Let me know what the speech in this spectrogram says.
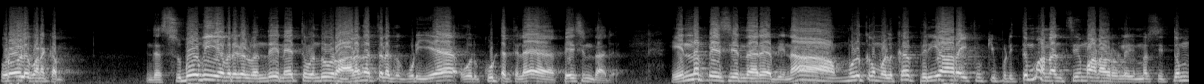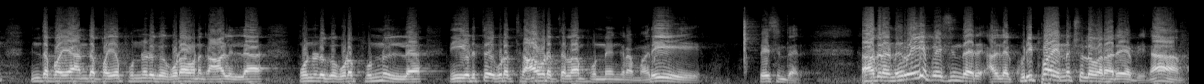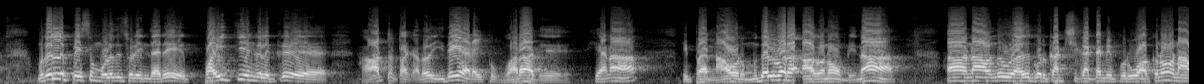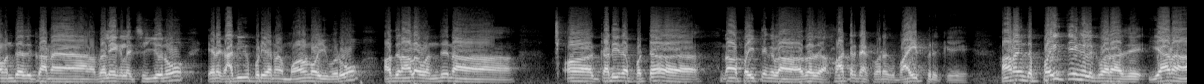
உறவுகளுக்கு வணக்கம். இந்த சுபோவி அவர்கள் வந்து நேத்து வந்து ஒரு அரங்கத்தில் இருக்கக்கூடிய ஒரு கூட்டத்தில் பேசியிருந்தாரு. என்ன பேசியிருந்தாரு அப்படின்னா முழுக்க முழுக்க பெரியாரை தூக்கி பிடித்தும் அண்ணன் சீமான் அவர்களை விமர்சித்தும் இந்த பையன் அந்த பையன் பொண்ணெடுக்க கூட அவனுக்கு ஆள் இல்லை பொண்ணெடுக்க கூட பொண்ணு இல்லை நீ எடுத்தது கூட திராவிடத்தெல்லாம் பொண்ணுங்கிற மாதிரி பேசியிருந்தாரு. அதில் நிறைய பேசியிருந்தாரு. அதில் குறிப்பாக என்ன சொல்ல வராரு அப்படின்னா முதல்ல பேசும் பொழுது சொல்லியிருந்தாரு பைத்தியங்களுக்கு ஹார்ட் அட்டாக் அதாவது இதய அடைப்பு வராது. ஏன்னா இப்போ நான் ஒரு முதல்வர் ஆகணும் அப்படின்னா நான் வந்து அதுக்கு ஒரு கட்சி கட்டமைப்பு உருவாக்கணும் நான் வந்து அதுக்கான வேலைகளை செய்யணும் எனக்கு அதிகப்படியான மனநோய் வரும் அதனால வந்து நான் கடினப்பட்ட நான் பைத்தியங்களா அதாவது ஹார்ட் அட்டாக் வரக்கு வாய்ப்பு இருக்கு. ஆனால் இந்த பைத்தியங்களுக்கு வராது. ஏன்னா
